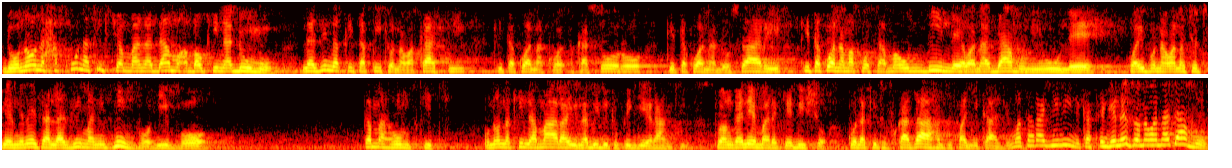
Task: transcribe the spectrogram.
Ndio unaona hakuna kitu cha mwanadamu ambao kinadumu. Lazima kitapitwa na wakati kitakuwa na kasoro kitakuwa na dosari kitakuwa na makosa maumbile ya wanadamu ni ule. Kwa hivyo na wanachotengeneza lazima ni hivyo hivyo. Kama huu msikiti unaona kila mara inabidi tupingie rangi tuangalie marekebisho. Kuna kitu kadhaa hakifanyi kazi. Mwataraji nini? Katengenezwa na wanadamu.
